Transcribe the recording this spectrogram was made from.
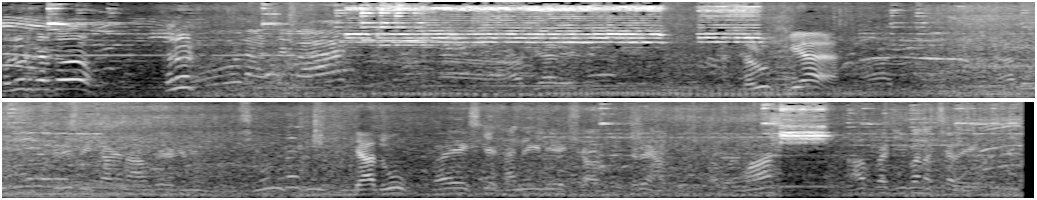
Salute कर दो। Salute salute किया क्या दूँ? भाई इसके खाने के लिए एक शॉट करें आप। वहाँ आपका जीवन अच्छा रहेगा।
